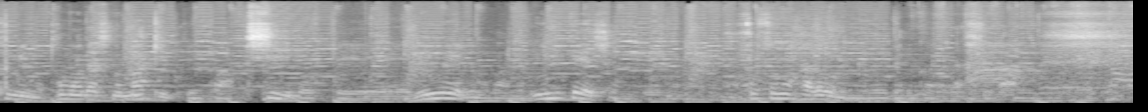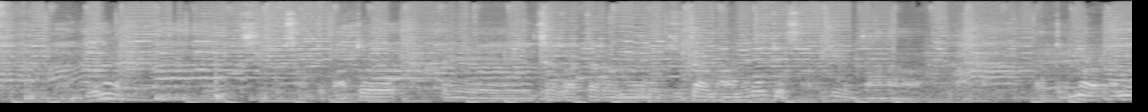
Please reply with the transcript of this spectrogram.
クミの友達のマキっていうかチーボっていうニューウェーブのバンドイミテーションっていうね細野晴臣のレーベルから出してた。バンドの、とえー、ジャガタラのギターのあの音さんとかあと、まあ、あの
